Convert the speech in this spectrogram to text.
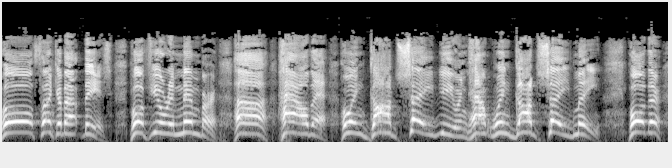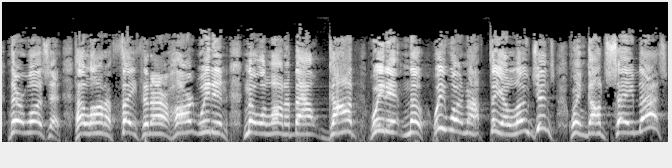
Oh, think about this. Well, if you remember uh, how that when God saved you and how when God saved me, boy, there there wasn't a lot of faith in our heart. We didn't know a lot about God. We didn't know. We were not theologians when God saved us,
